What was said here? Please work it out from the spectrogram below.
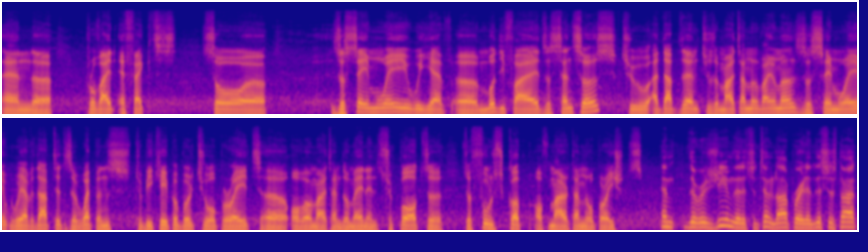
and uh, provide effects so uh, the same way we have uh, modified the sensors to adapt them to the maritime environment, the same way we have adapted the weapons to be capable to operate uh, over maritime domain and support the full scope of maritime operations. And the regime that it's intended to operate in, this is not,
